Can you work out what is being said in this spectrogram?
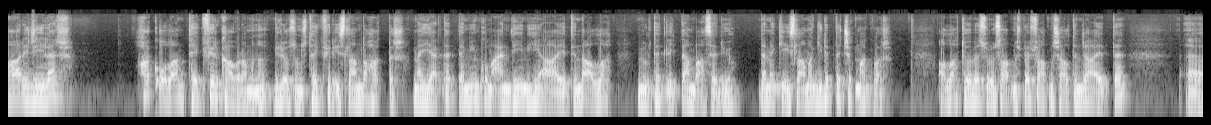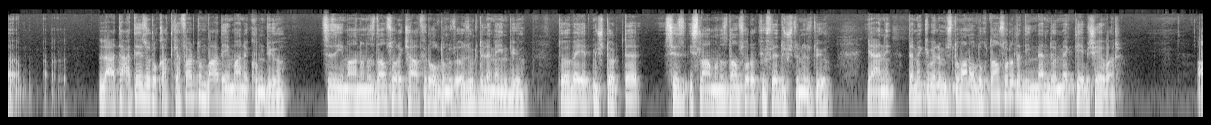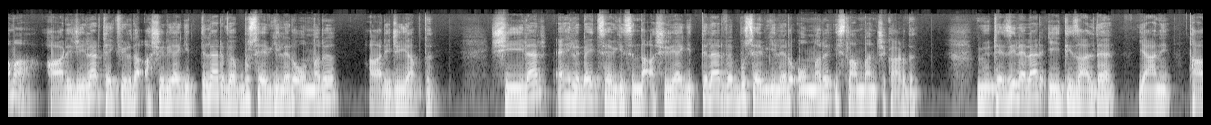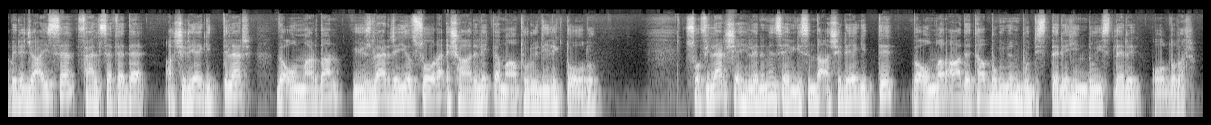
Hariciler hak olan tekfir kavramını biliyorsunuz tekfir İslam'da haktır. Men yertedde minkum an dinihi ayetinde Allah mürtetlikten bahsediyor. Demek ki İslam'a girip de çıkmak var. Allah Tövbe suresi 65 ve 66. ayette e, La ta'tezuru kad kefertum ba'de imanikum diyor. Siz imanınızdan sonra kafir oldunuz özür dilemeyin diyor. Tövbe 74'te siz İslam'ınızdan sonra küfre düştünüz diyor. Yani demek ki böyle Müslüman olduktan sonra da dinden dönmek diye bir şey var. Ama hariciler tekfirde aşırıya gittiler ve bu sevgileri onları harici yaptı. Şiiler ehli beyt sevgisinde aşırıya gittiler ve bu sevgileri onları İslam'dan çıkardı. Mütezileler itizalde yani tabiri caizse felsefede aşırıya gittiler ve onlardan yüzlerce yıl sonra eşarilik ve maturidilik doğdu. Sofiler şeyhlerinin sevgisinde aşırıya gitti ve onlar adeta bugünün Budistleri, Hinduistleri oldular.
